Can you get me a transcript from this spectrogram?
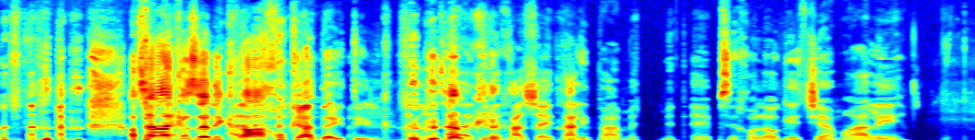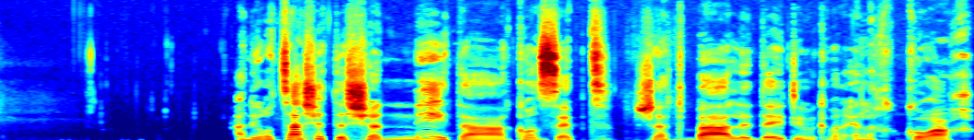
הפרק הזה נקרא חוקי הדייטינג. אני רוצה להגיד לך שהייתה לי פעם אה, פסיכולוגית שאמרה לי, אני רוצה שתשני את הקונספט, שאת באה לדייטים וכבר אין לך כוח,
